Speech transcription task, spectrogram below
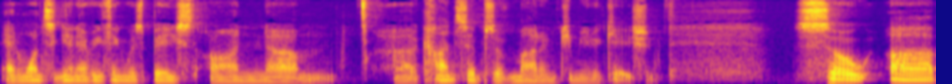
And once again, everything was based on um, uh, concepts of modern communication. So uh,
